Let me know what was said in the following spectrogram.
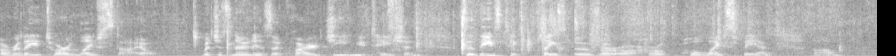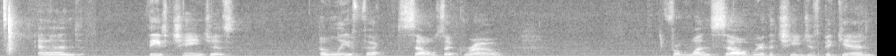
are related to our lifestyle, which is known as acquired gene mutation. So these take place over our whole, lifespan. Um, and these changes only affect cells that grow from one cell where the changes begin,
